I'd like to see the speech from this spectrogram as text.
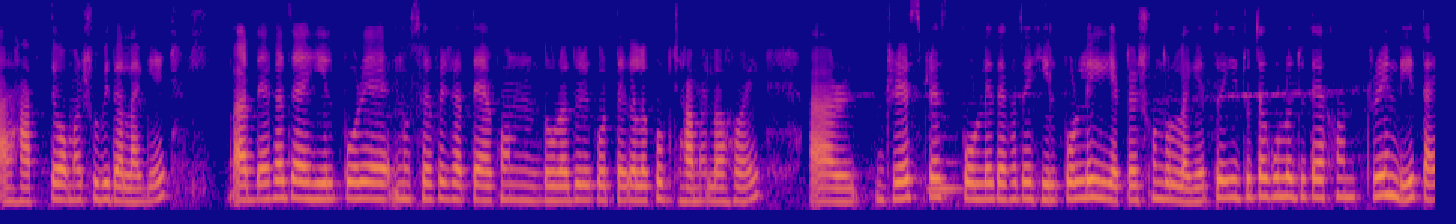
আর হাঁটতেও আমার সুবিধা লাগে। আর দেখা যায়, হিল পরে নুসরাফের সাথে এখন দৌড়াদৌড়ি করতে গেলে খুব ঝামেলা হয়। আর ড্রেস ট্রেস পরলে দেখা যায় হিল পরলেই একটা সুন্দর লাগে। তো এই জুতাগুলো যদি এখন ট্রেন্ডি তাই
